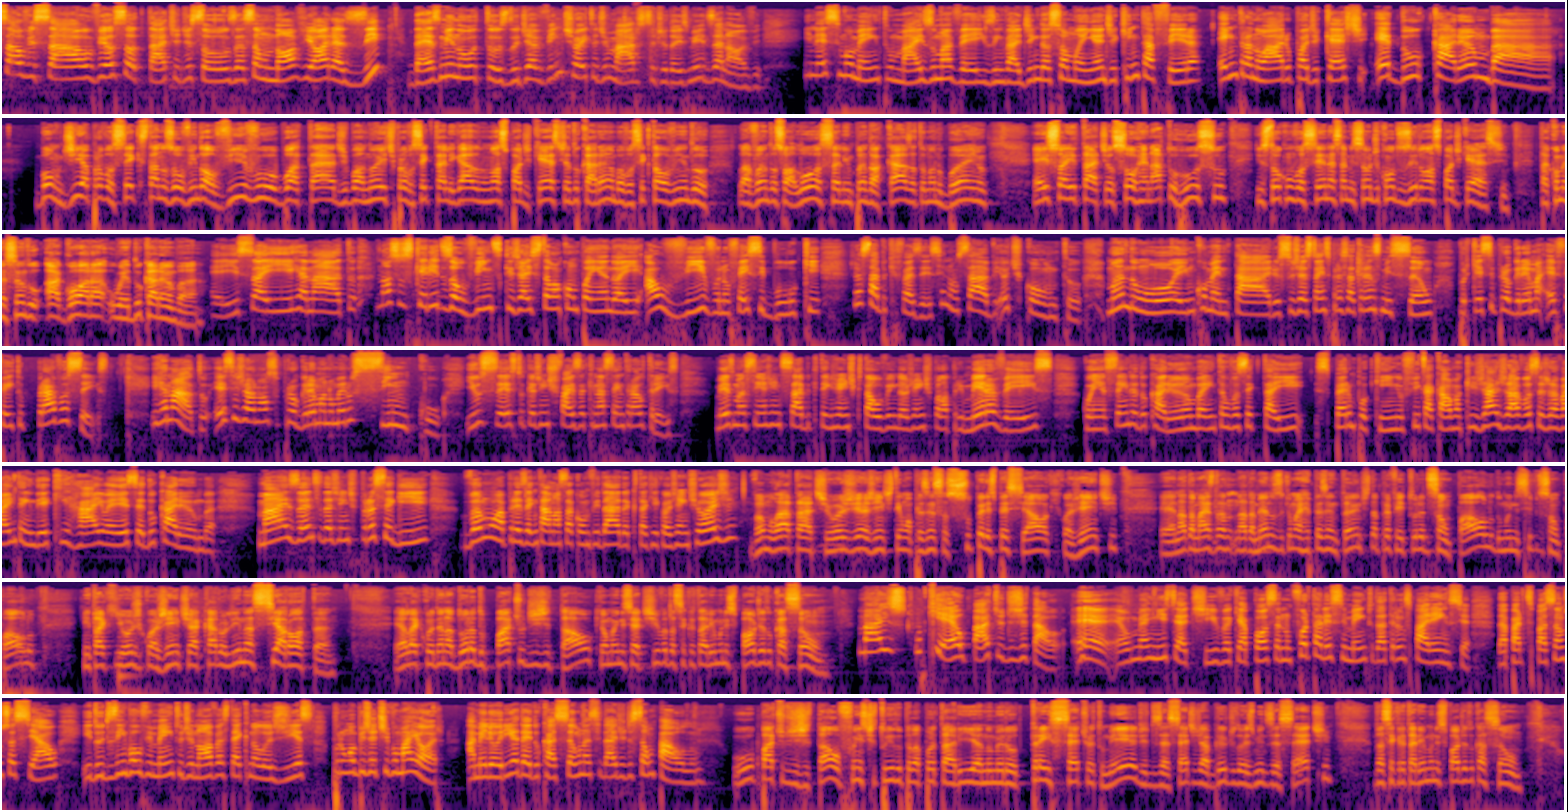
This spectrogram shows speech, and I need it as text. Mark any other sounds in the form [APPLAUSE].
Salve, salve! Eu sou Tati de Souza. São 9 horas e 10 minutos do dia 28 de março de 2019. E nesse momento, mais uma vez, invadindo a sua manhã de quinta-feira, entra no ar o podcast Edu Caramba! Bom dia para você que está nos ouvindo ao vivo, boa tarde, boa noite para você que está ligado no nosso podcast é do caramba, você que está ouvindo lavando a sua louça, limpando a casa, tomando banho. É isso aí, Tati. Eu sou o Renato Russo e estou com você nessa missão de conduzir o nosso podcast. Tá começando agora o Edu Caramba. É isso aí, Renato. Nossos queridos ouvintes que já estão acompanhando aí ao vivo no Facebook, já sabe o que fazer. Se não sabe, eu te conto. Manda um oi, um comentário, sugestões para essa transmissão porque esse programa é feito para vocês. E Renato, esse já é o nosso programa número 5 e o sexto que a gente faz aqui na Central 3. Mesmo assim, a gente sabe que tem gente que tá ouvindo a gente pela primeira vez, conhecendo do caramba. Então você que tá aí, espera um pouquinho, fica calma que já já você já vai entender que raio é esse do caramba. Mas antes da gente prosseguir, vamos apresentar a nossa convidada que está aqui com a gente hoje? Vamos lá, Tati. Hoje a gente tem uma presença super especial aqui com a gente. É nada mais, nada menos do que uma representante da Prefeitura de São Paulo, do município de São Paulo. Quem está aqui hoje com a gente é a Carolina Ciarota. Ela é coordenadora do Pátio Digital, que é uma iniciativa da Secretaria Municipal de Educação. Mas o que é o Pátio Digital? É, é uma iniciativa que aposta no fortalecimento da transparência, da participação social e do desenvolvimento de novas tecnologias por um objetivo maior: a melhoria da educação na cidade de São Paulo. O Pátio Digital foi instituído pela portaria número 3786, de 17 de abril de 2017, da Secretaria Municipal de Educação.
